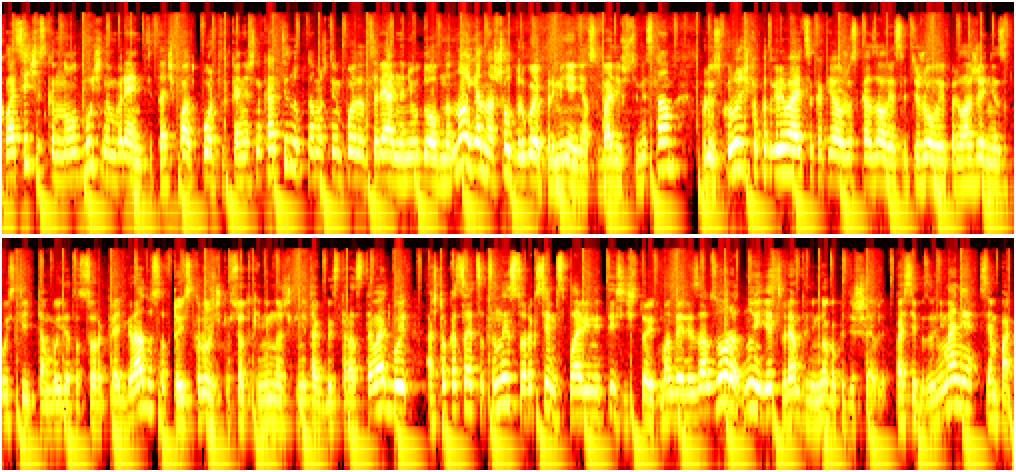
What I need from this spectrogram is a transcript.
классическом ноутбучном варианте тачпад портит, конечно, картину, потому что им пользоваться реально неудобно, но я нашел другое применение освободившимся местам, плюс кружечка подогревается, как я уже сказал, если тяжелые приложения запустить, там будет где-то 45 градусов, то есть кружечка все-таки немножечко не так быстро остывать будет. А что касается цены, 47,5 тысяч стоит модель из обзора, ну и есть варианты немного подешевле. Спасибо за внимание, всем пока!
